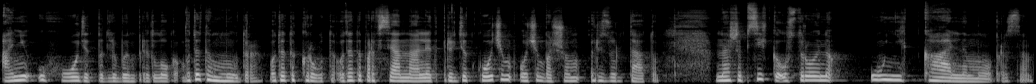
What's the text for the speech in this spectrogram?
они уходят под любым предлогом. Вот это мудро, вот это круто, вот это профессионально, это приведет к очень-очень большому результату. Наша психика устроена уникальным образом,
